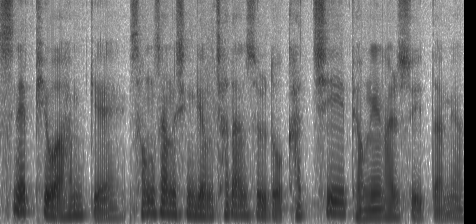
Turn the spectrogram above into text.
스냅피와 함께 성상신경 차단술도 같이 병행할 수 있다면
